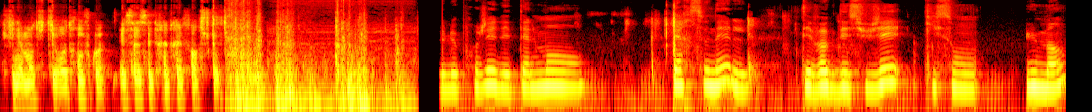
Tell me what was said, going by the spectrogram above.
finalement, tu t'y retrouves, quoi. Et ça, c'est très très fort, je trouve. Le projet, il est tellement personnel. T'évoques des sujets qui sont humains,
